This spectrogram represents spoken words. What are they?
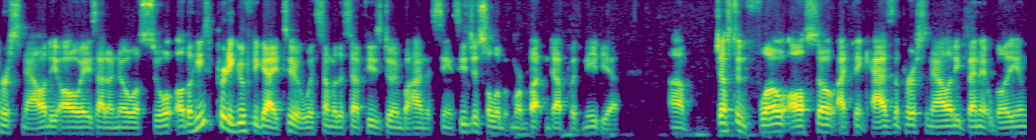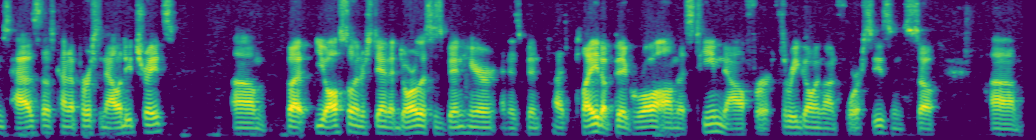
personality always out of Noah Sewell, although he's a pretty goofy guy too with some of the stuff he's doing behind the scenes. He's just a little bit more buttoned up with media. Um, Justin Flowe also, I think, has the personality. Bennett Williams has those kind of personality traits. Um, but you also understand that Dorlus has been here and has been has played a big role on this team now for three going on four seasons. So um,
